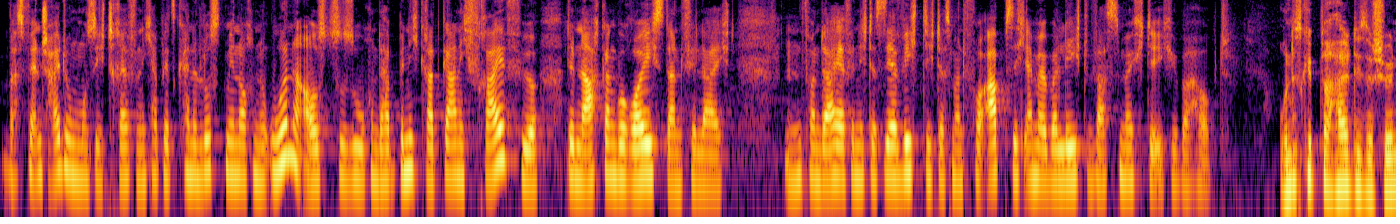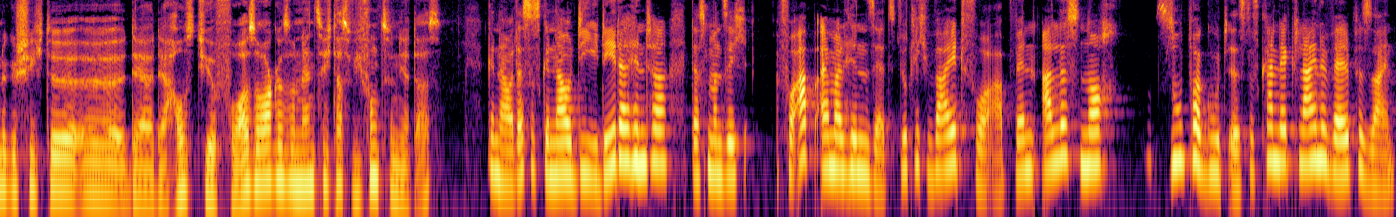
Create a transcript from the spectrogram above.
was für Entscheidungen muss ich treffen? Ich habe jetzt keine Lust, mir noch eine Urne auszusuchen, da bin ich gerade gar nicht frei für. Und im Nachgang bereue ich es dann vielleicht. Von daher finde ich das sehr wichtig, dass man vorab sich einmal überlegt, was möchte ich überhaupt. Und es gibt da halt diese schöne Geschichte äh, der, der Haustiervorsorge, so nennt sich das. Wie funktioniert das? Genau, das ist genau die Idee dahinter, dass man sich vorab einmal hinsetzt, wirklich weit vorab, wenn alles noch super gut ist. Das kann der kleine Welpe sein.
